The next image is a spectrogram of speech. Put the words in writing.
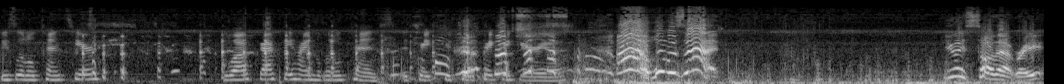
these little tents here. you walk back behind the little tents. It takes you to a picnic area. Ah, what was that? You guys saw that, right?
